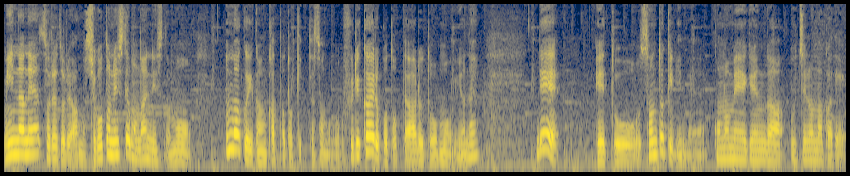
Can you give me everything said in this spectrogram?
みんなねそれぞれあの仕事にしても何にしてもうまくいかんかった時ってその振り返ることってあると思うよね。でえーと、その時にねこの名言がうちの中で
